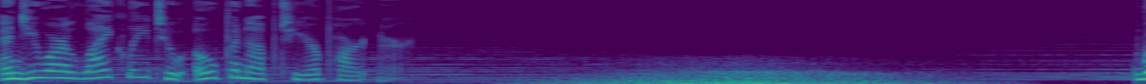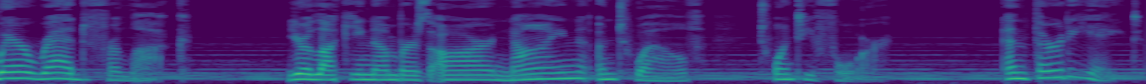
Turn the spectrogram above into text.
and you are likely to open up to your partner. Wear red for luck. Your lucky numbers are 9 and 12, 24, and 38.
